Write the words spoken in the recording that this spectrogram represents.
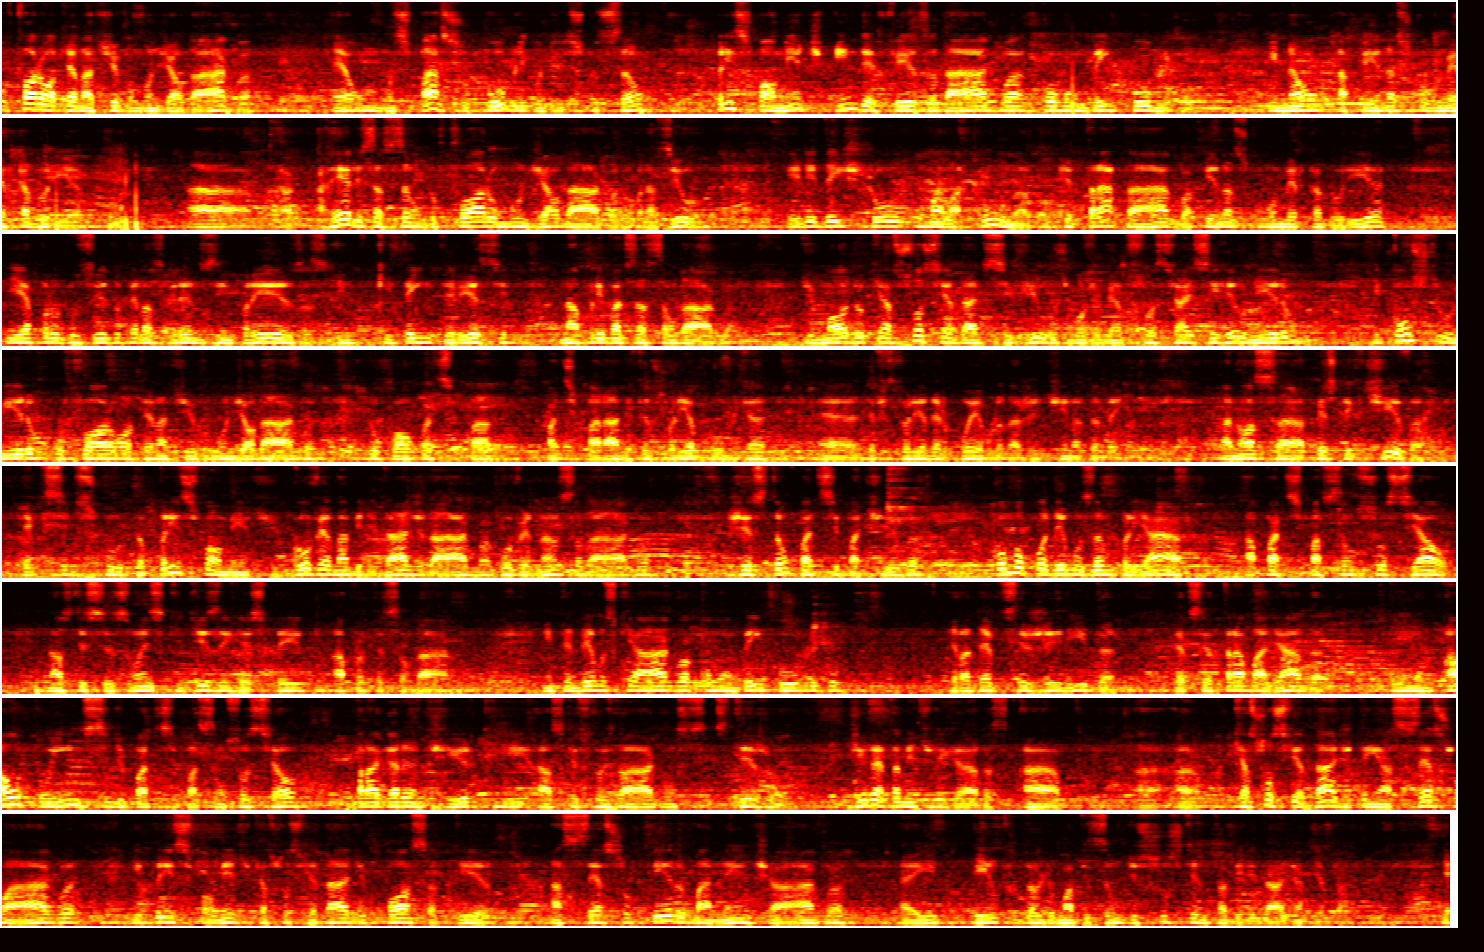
O Fórum Alternativo Mundial da Água é um espaço público de discussão, principalmente em defesa da água como um bem público e não apenas como mercadoria. A, a, a realização do Fórum Mundial da Água no Brasil, ele deixou uma lacuna porque trata a água apenas como mercadoria e é produzido pelas grandes empresas que têm interesse na privatização da água de modo que a sociedade civil, os movimentos sociais se reuniram e construíram o Fórum Alternativo Mundial da Água, do qual participará a Defensoria Pública, eh, Defensoria del Pueblo da Argentina também. A nossa perspectiva é que se discuta principalmente governabilidade da água, governança da água, gestão participativa, como podemos ampliar a participação social nas decisões que dizem respeito à proteção da água. Entendemos que a água, como um bem público, ela deve ser gerida, deve ser trabalhada com um alto índice de participação social para garantir que as questões da água estejam diretamente ligadas a, a, a que a sociedade tenha acesso à água e principalmente que a sociedade possa ter acesso permanente à água aí dentro de uma visão de sustentabilidade ambiental.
